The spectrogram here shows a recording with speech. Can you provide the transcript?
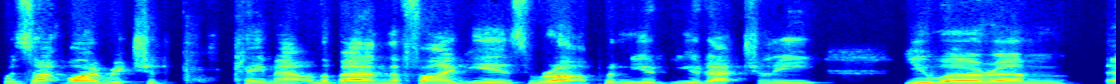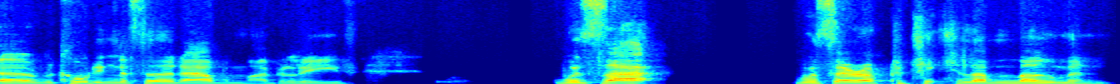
Was that why Richard came out of the band? The five years were up, and you'd you'd actually you were um, uh, recording the third album, I believe. Was that was there a particular moment?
